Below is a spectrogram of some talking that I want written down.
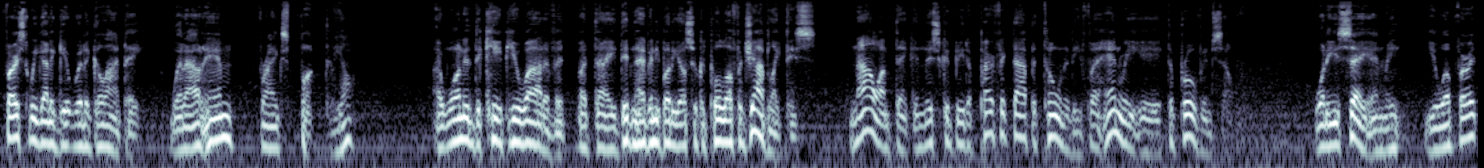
First, we gotta get rid of Galante. Without him, Frank's fucked. Leo? I wanted to keep you out of it, but I didn't have anybody else who could pull off a job like this. Now I'm thinking this could be the perfect opportunity for Henry here to prove himself. What do you say, Henry? You up for it?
